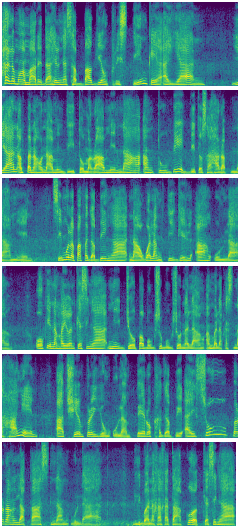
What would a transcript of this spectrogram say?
Alam mga mare dahil nga sa bagyong Christine kaya ayan. Yan ang panahon namin dito. Marami na ang tubig dito sa harap namin. Simula pa kagabi nga na walang tigil ang ulan. Okay na ngayon kasi nga medyo pabugso-bugso na lang ang malakas na hangin at syempre yung ulan. Pero kagabi ay sobrang lakas ng ulan. Di ba nakakatakot? Kasi nga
